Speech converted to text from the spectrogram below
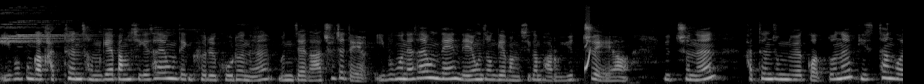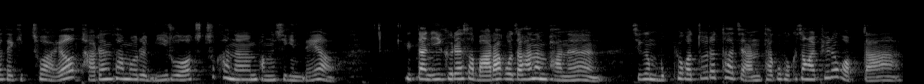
이 부분과 같은 전개 방식이 사용된 글을 고르는 문제가 출제돼요. 이 부분에 사용된 내용 전개 방식은 바로 유추예요. 유추는 같은 종류의 것 또는 비슷한 것에 기초하여 다른 사물을 미루어 추측하는 방식인데요. 일단 이 글에서 말하고자 하는 바는 지금 목표가 뚜렷하지 않다고 걱정할 필요가 없다.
